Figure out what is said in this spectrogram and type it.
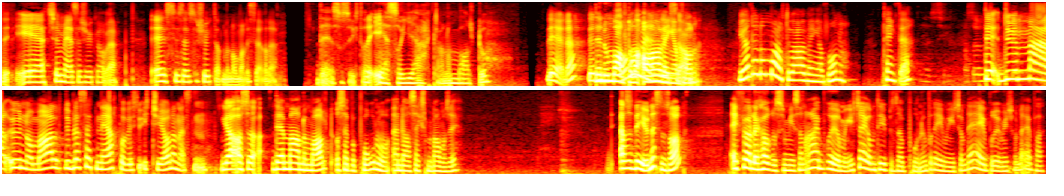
det er ikke vi som er sjuke i hodet. Jeg syns det er så sjukt at vi normaliserer det. Det er så sykt. Og det er så jækla normalt, da. Det er det. Det er normalt å være avhengig av liksom. porno. Ja, det er normalt å være avhengig av porno. Tenk det. det. Du er mer unormal. Du blir sett ned på hvis du ikke gjør det, nesten. Ja, altså, det er mer normalt å se på porno enn å ha sex med dama si. Altså, det er jo nesten sånn. Jeg føler jeg hører så mye sånn «Ah, Jeg bryr meg ikke jeg om typen som har porno. Jeg bryr meg ikke om det. Jeg bryr meg ikke om det. Jeg bare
